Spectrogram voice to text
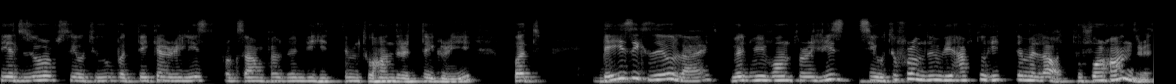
they absorb CO2, but they can release, for example, when we heat them to 100 degree. But basic zeolite, when we want to release CO2 from them, we have to hit them a lot to 400.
